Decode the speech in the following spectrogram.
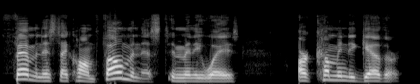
feminists, I call them feminists in many ways, are coming together.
